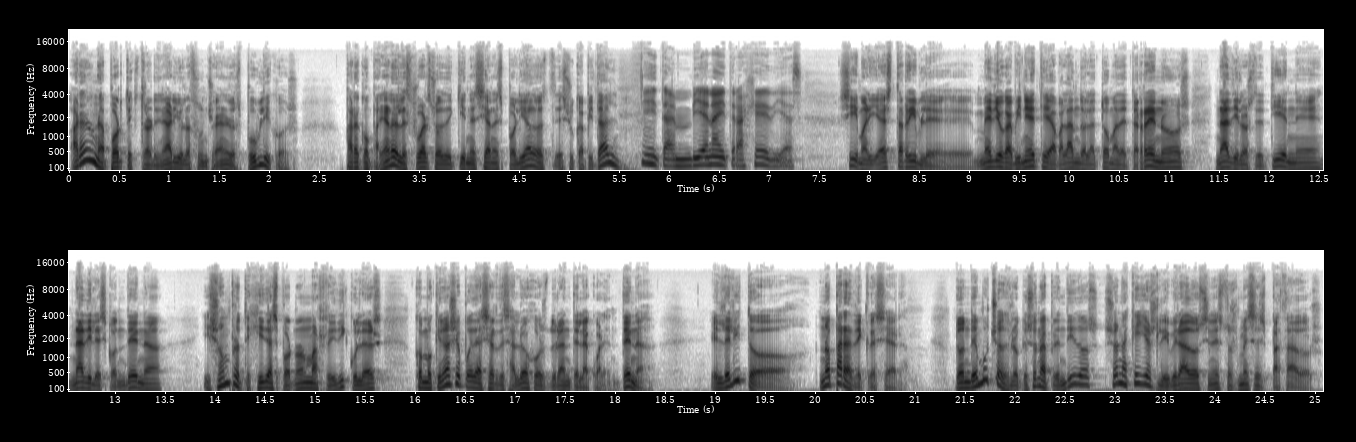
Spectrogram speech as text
¿harán un aporte extraordinario los funcionarios públicos para acompañar el esfuerzo de quienes se han expoliado de su capital? Y también hay tragedias. Sí, María, es terrible. Medio gabinete avalando la toma de terrenos, nadie los detiene, nadie les condena, y son protegidas por normas ridículas como que no se puede hacer desalojos durante la cuarentena. El delito no para de crecer, donde muchos de lo que son aprendidos son aquellos liberados en estos meses pasados.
